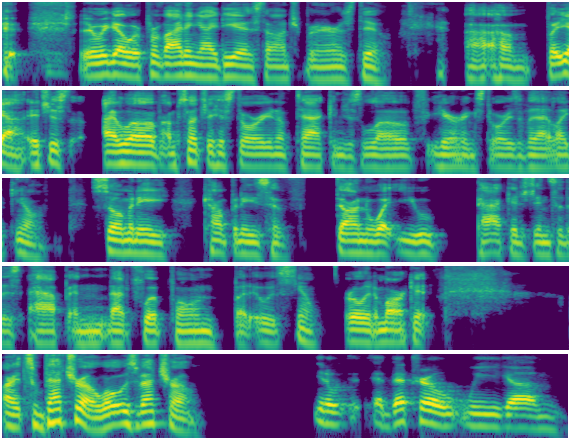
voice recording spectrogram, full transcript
there we go. We're providing ideas to entrepreneurs too. Um, but yeah, it's just I love. I'm such a historian of tech and just love hearing stories of that. Like you know, so many companies have done what you packaged into this app and that flip phone, but it was, you know, early to market. All right. So Vettro, what was Vettro? You know, at Vettro, we, um,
